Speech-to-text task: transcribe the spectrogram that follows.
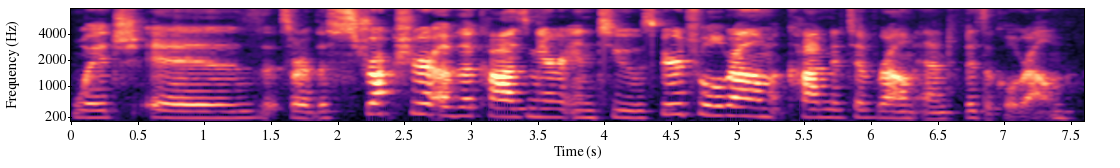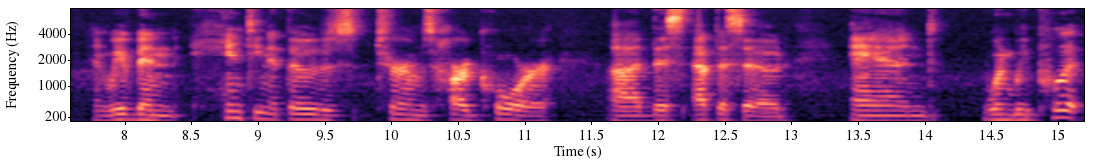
which is sort of the structure of the Cosmere into spiritual realm, cognitive realm, and physical realm. And we've been hinting at those terms hardcore uh, this episode. And when we put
